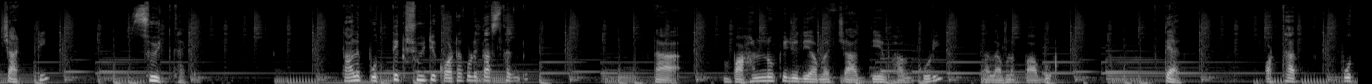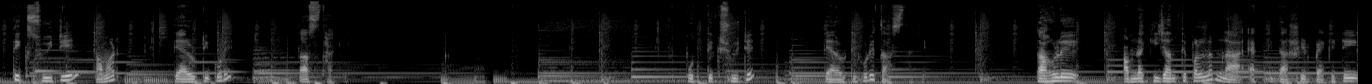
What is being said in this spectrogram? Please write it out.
চারটি সুইট থাকে। তাহলে প্রত্যেক সুইটে কটা করে তাস থাকবে? তা বাহান্নকে যদি আমরা চার দিয়ে ভাগ করি, তাহলে আমরা পাবো তেরো। অর্থাৎ প্রত্যেক সুইটে আমার তেরোটি করে তাস থাকে। প্রত্যেক সুইটে তেরোটি করে তাস থাকে। তাহলে আমরা কি জানতে পারলাম? না, একটি তাসের প্যাকেটে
